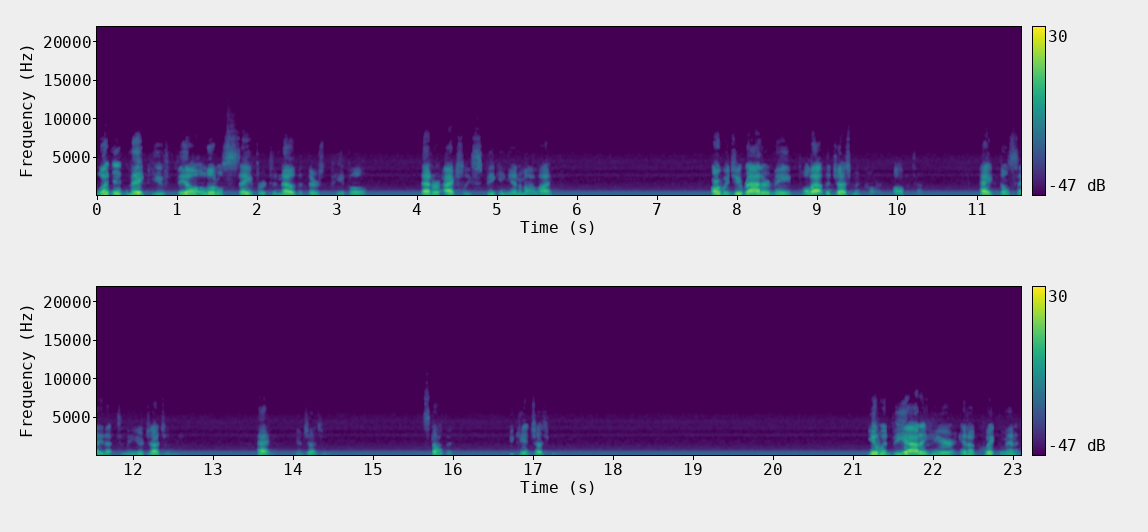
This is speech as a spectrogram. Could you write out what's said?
wouldn't it make you feel a little safer to know that there's people that are actually speaking into my life? Or would you rather me pull out the judgment card all the time? Hey, don't say that to me. You're judging me. Hey, you're judging me. Stop it. You can't judge me. You would be out of here in a quick minute.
